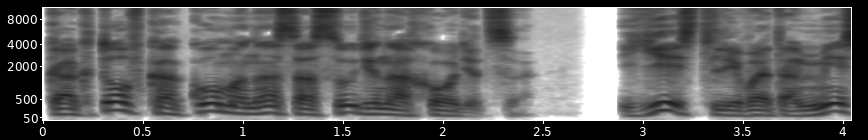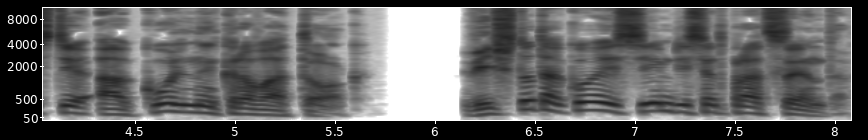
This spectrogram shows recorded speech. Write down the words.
как то, в каком она сосуде находится. Есть ли в этом месте окольный кровоток? Ведь что такое 70%?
